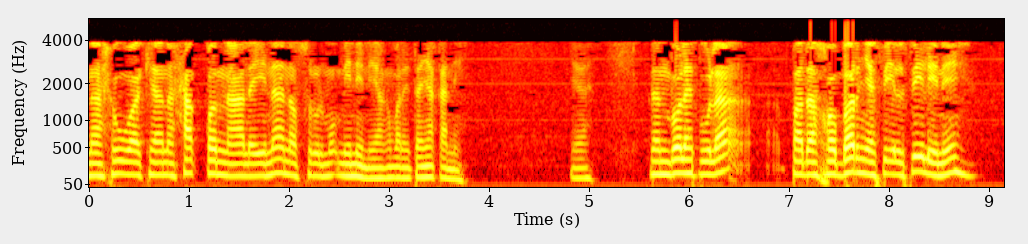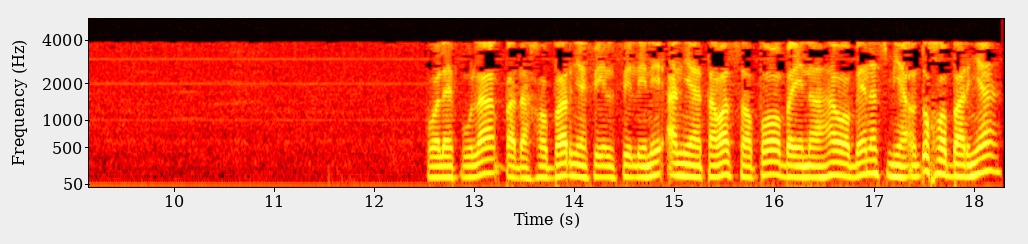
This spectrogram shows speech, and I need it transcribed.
Nahu wa kana haqqan alaina nasrul mu'minin yang kemarin ditanyakan nih. Ya. Dan boleh pula pada khabarnya fi'il-fi'il ini boleh pula pada khabarnya fi'il-fi'il ini an yatawassata bainaha wa baina ismiha. Untuk khabarnya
